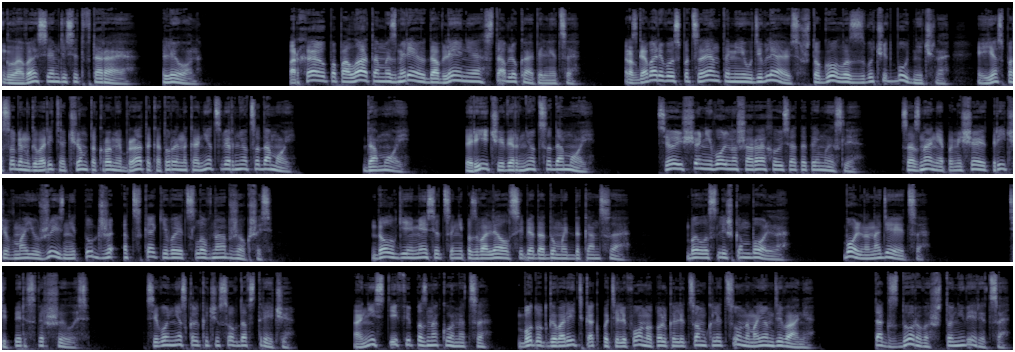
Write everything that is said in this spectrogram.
Глава 72. Леон. Порхаю по палатам, измеряю давление, ставлю капельницы. Разговариваю с пациентами и удивляюсь, что голос звучит буднично, и я способен говорить о чем-то, кроме брата, который, наконец, вернется домой. Домой. Ричи вернется домой. Все еще невольно шарахаюсь от этой мысли. Сознание помещает Ричи в мою жизнь и тут же отскакивает, словно обжегшись. Долгие месяцы не позволял себе додумать до конца. Было слишком больно. Больно надеяться. Теперь свершилось. Всего несколько часов до встречи. Они с Тиффи познакомятся. Будут говорить, как по телефону, только лицом к лицу на моем диване. Так здорово, что не верится.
